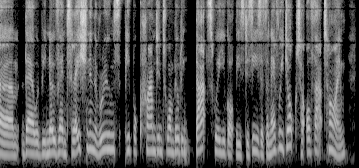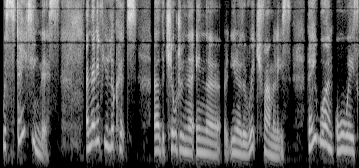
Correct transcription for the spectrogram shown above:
um, there would be no ventilation in the rooms, people crammed into one building. That's where you got these diseases. And every doctor of that time was stating this. And then if you look at uh, the children in the, in the, you know, the rich families, they weren't always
